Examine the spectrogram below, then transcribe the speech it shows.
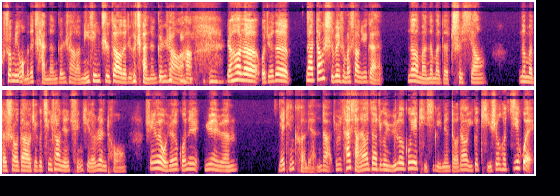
说明我们的产能跟上了，明星制造的这个产能跟上了哈。嗯。然后呢，我觉得。那当时为什么少女感那么那么的吃香，那么的受到这个青少年群体的认同？是因为我觉得国内女演员也挺可怜的，就是他想要在这个娱乐工业体系里面得到一个提升和机会，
